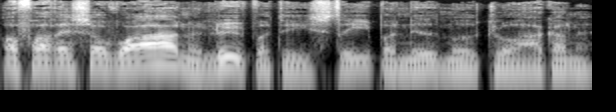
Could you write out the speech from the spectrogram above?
og fra reservoirerne løber det i striber ned mod kloakkerne.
